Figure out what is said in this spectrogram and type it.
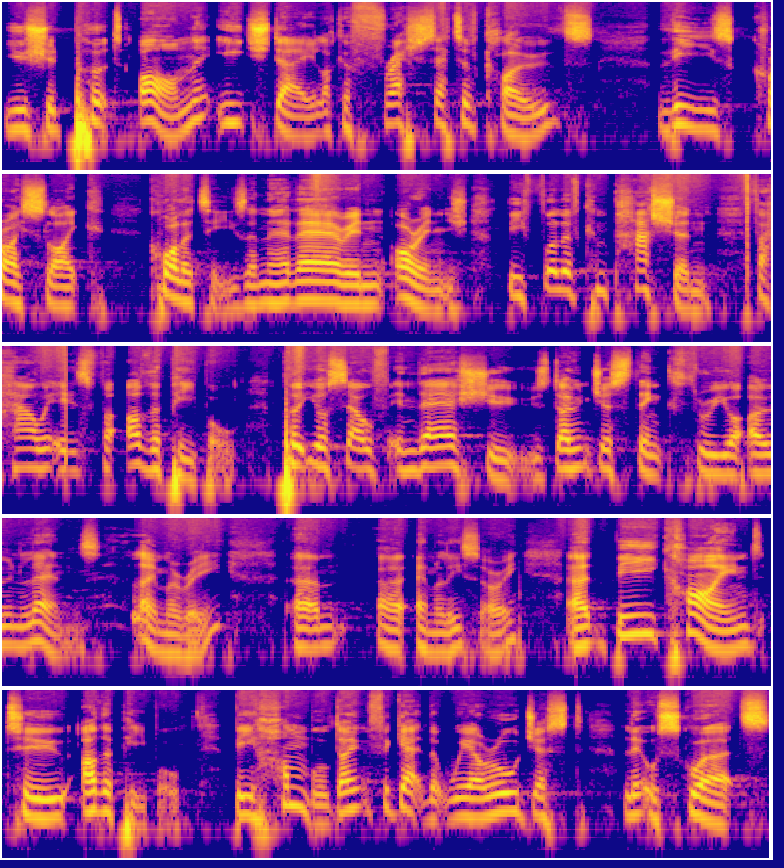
you should put on each day, like a fresh set of clothes, these Christ-like qualities, and they're there in orange. Be full of compassion for how it is for other people. Put yourself in their shoes. Don't just think through your own lens. Hello, Marie. Um, uh, Emily, sorry. Uh, be kind to other people. Be humble. Don't forget that we are all just little squirts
